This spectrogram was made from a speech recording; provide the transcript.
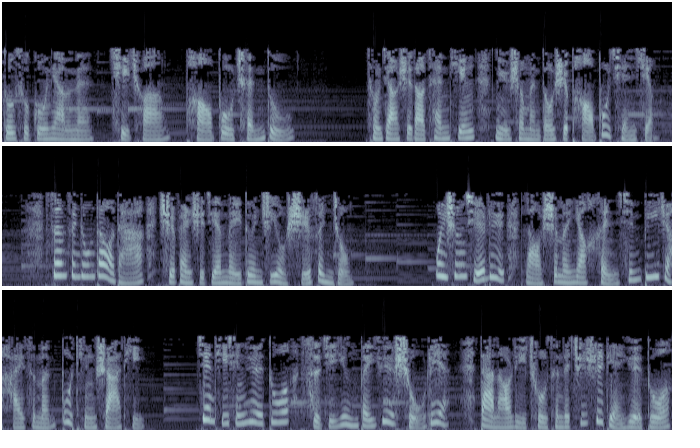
督促姑娘们起床跑步晨读。从教室到餐厅，女生们都是跑步前行，三分钟到达，吃饭时间每顿只有十分钟。为升学率，老师们要狠心逼着孩子们不停刷题，见题型越多，死记硬背越熟练，大脑里储存的知识点越多，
